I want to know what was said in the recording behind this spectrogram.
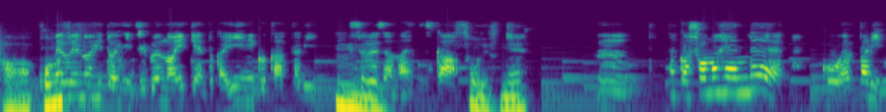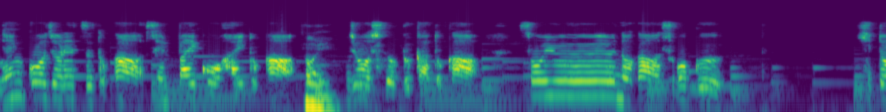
ああ、この目、上の人に自分の意見とか言いにくかったりうん。するじゃないですか。そうですね。うん。なんかその辺で、こう、やっぱり年功序列とか、先輩後輩とか、はい。上司と部下とか、そういうのがすごく、人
